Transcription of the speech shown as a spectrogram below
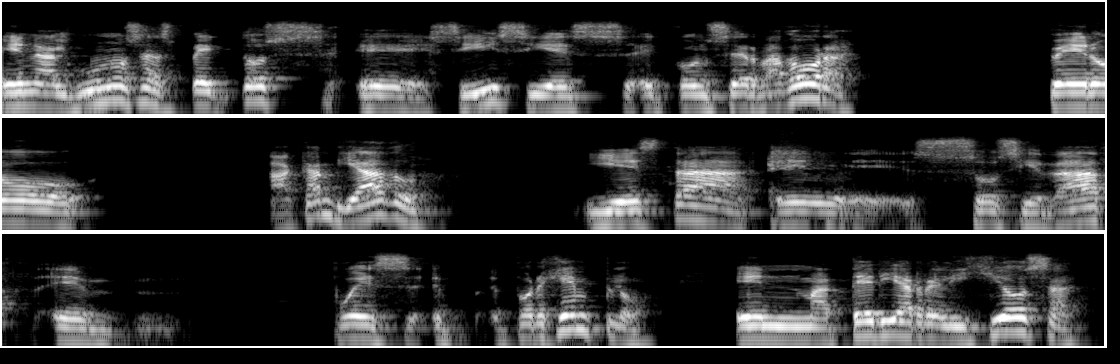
En algunos aspectos, eh, sí, sí es eh, conservadora, pero ha cambiado y esta eh, sociedad, pues, por ejemplo, en materia religiosa,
